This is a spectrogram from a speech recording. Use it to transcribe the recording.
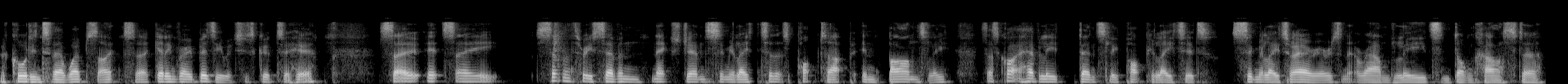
according to their website, uh, getting very busy, which is good to hear. So it's a 737 next gen simulator that's popped up in Barnsley. So that's quite a heavily, densely populated simulator area, isn't it, around Leeds and Doncaster,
